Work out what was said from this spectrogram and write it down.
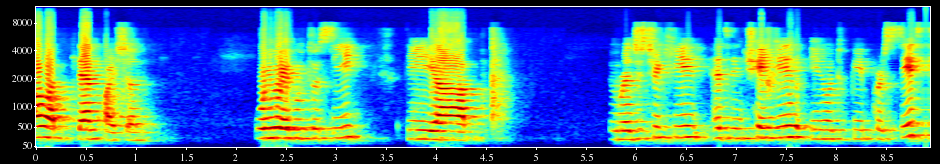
How about that question? Were you able to see the, uh, the registry key has been changed in order to be persist?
